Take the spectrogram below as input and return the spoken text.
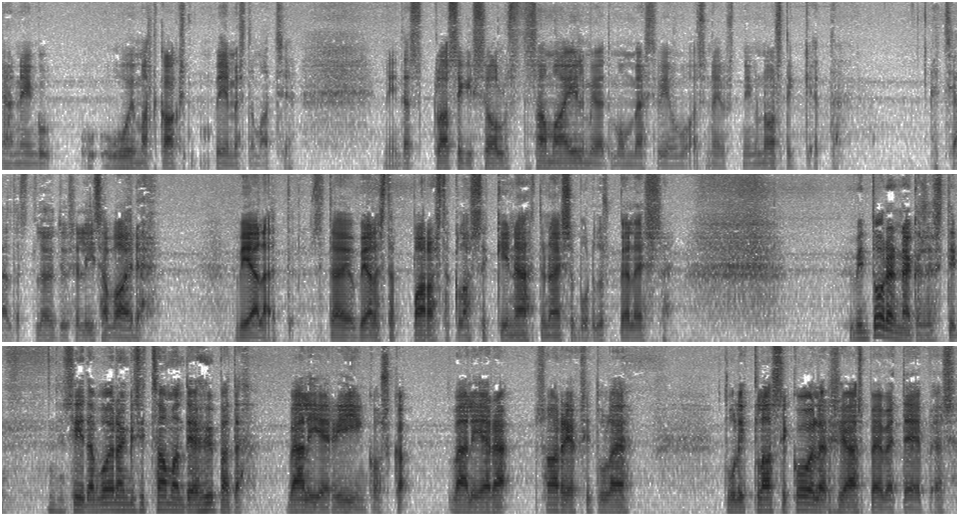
Ihan niin kuin huimat kaksi viimeistä matsia. Niin tässä klassikissa on ollut sitä samaa ilmiötä mun mielestä viime vuosina just niin kuin nostikin, että, että sieltä löytyy se lisävaide vielä, että sitä ei ole vielä sitä parasta klassikkiä nähty näissä pudotuspeleissä. Hyvin todennäköisesti. Siitä voidaankin sitten saman tien hypätä välieriin, koska välierä sarjaksi tulee, tuli Klassi Oilers ja SPV TPS.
